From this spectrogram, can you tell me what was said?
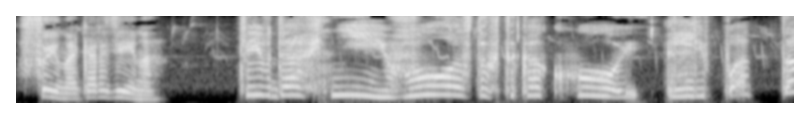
сына корзина. Ты вдохни, воздух-то какой, лепота.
